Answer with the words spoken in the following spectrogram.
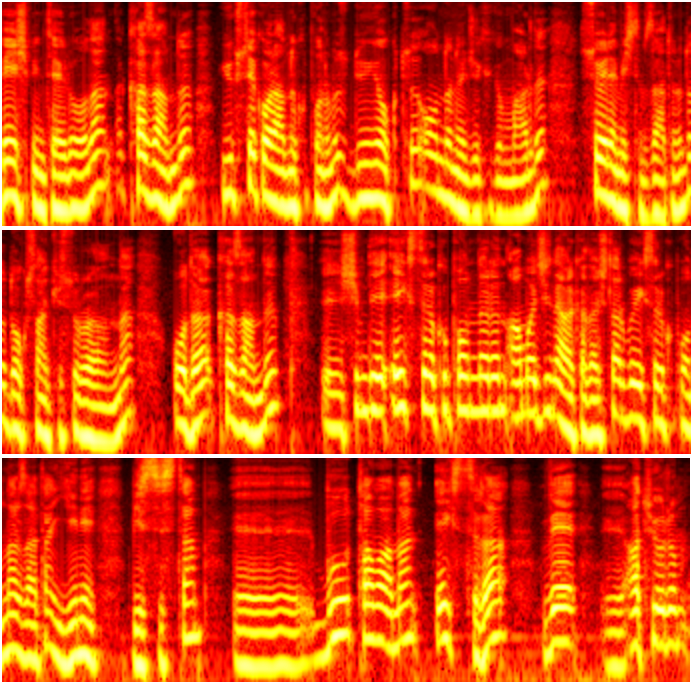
5000 TL olan kazandı. Yüksek oranlı kuponumuz dün yoktu. Ondan önceki gün vardı. Söylemiştim zaten o da 90 küsur oranla o da kazandı. E, Şimdi ekstra kuponların amacı ne arkadaşlar? Bu ekstra kuponlar zaten yeni bir sistem. E, Bu tamamen ekstra ve e, atıyorum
